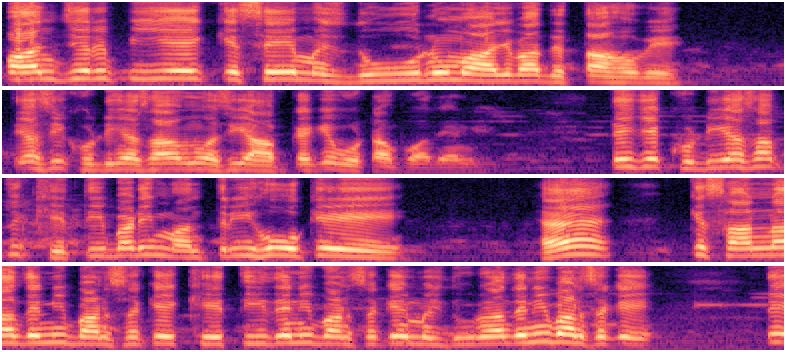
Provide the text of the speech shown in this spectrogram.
5 ਰੁਪਏ ਕਿਸੇ ਮਜ਼ਦੂਰ ਨੂੰ ਮੁਆਵਜ਼ਾ ਦਿੱਤਾ ਹੋਵੇ। ਤੇ ਅਸੀਂ ਖੁੱਡੀਆਂ ਸਾਹਿਬ ਨੂੰ ਅਸੀਂ ਆਪ ਕਹਿ ਕੇ ਵੋਟਾਂ ਪਵਾ ਦੇਾਂਗੇ ਤੇ ਜੇ ਖੁੱਡੀਆਂ ਸਾਹਿਬ ਤੁਸੀਂ ਖੇਤੀਬਾੜੀ ਮੰਤਰੀ ਹੋ ਕੇ, ਹੈ, ਕਿਸਾਨਾਂ ਦੇ ਨਹੀਂ ਬਣ ਸਕੇ, ਖੇਤੀ ਦੇ ਨਹੀਂ ਬਣ ਸਕੇ, ਮਜ਼ਦੂਰਾਂ ਦੇ ਨਹੀਂ ਬਣ ਸਕੇ, ਤੇ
